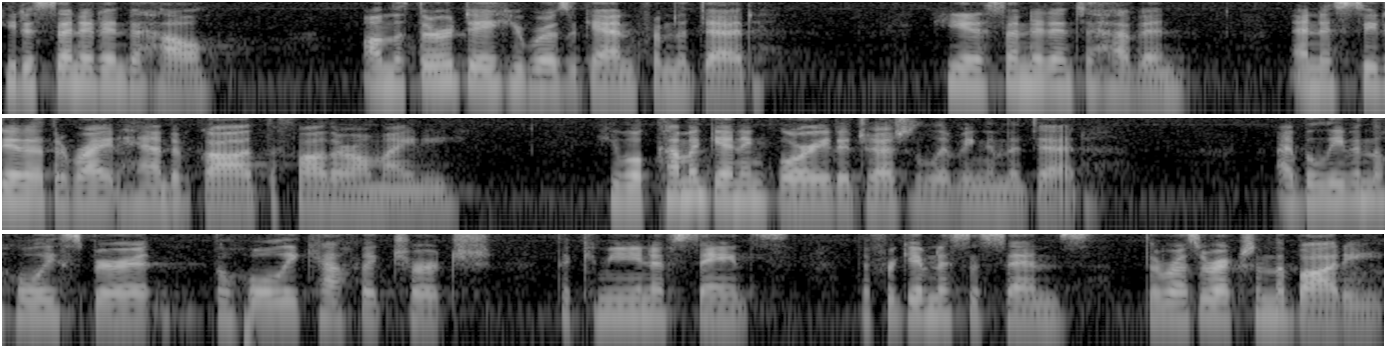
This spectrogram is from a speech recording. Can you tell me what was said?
He descended into hell. On the third day, he rose again from the dead. He ascended into heaven and is seated at the right hand of God, the Father Almighty. He will come again in glory to judge the living and the dead. I believe in the Holy Spirit, the holy Catholic Church, the communion of saints, the forgiveness of sins, the resurrection of the body,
